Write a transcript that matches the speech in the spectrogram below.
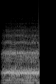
Uh...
